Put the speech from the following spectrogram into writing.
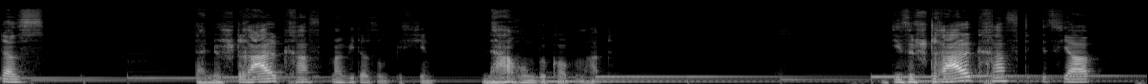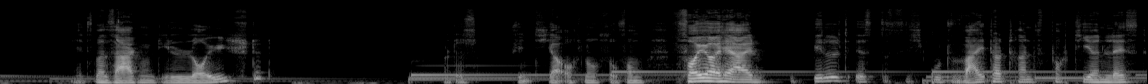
dass deine Strahlkraft mal wieder so ein bisschen Nahrung bekommen hat. diese Strahlkraft ist ja, jetzt mal sagen, die leuchtet. Und das finde ich ja auch noch so vom Feuer her ein Bild ist, das sich gut weiter transportieren lässt.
